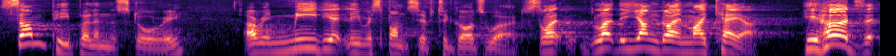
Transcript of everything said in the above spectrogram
some people in the story are immediately responsive to God's word. It's like, like the young guy Micaiah he hears it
